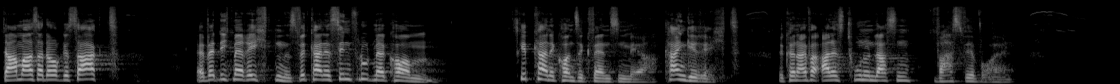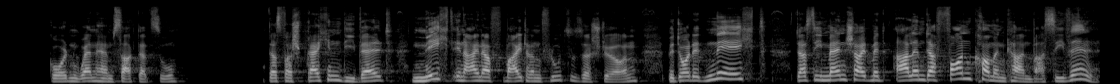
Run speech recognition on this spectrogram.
Damals hat er doch gesagt, er wird nicht mehr richten, es wird keine Sinnflut mehr kommen. Es gibt keine Konsequenzen mehr, kein Gericht. Wir können einfach alles tun und lassen, was wir wollen. Gordon Wenham sagt dazu, das Versprechen, die Welt nicht in einer weiteren Flut zu zerstören, bedeutet nicht, dass die Menschheit mit allem davonkommen kann, was sie will.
